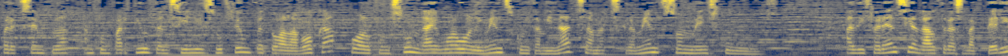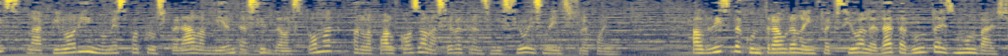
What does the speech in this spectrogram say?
per exemple, en compartir utensilis o fer un petó a la boca, o el consum d'aigua o aliments contaminats amb excrements són menys comuns. A diferència d'altres bacteris, la pylori només pot prosperar a l'ambient àcid de l'estómac, per la qual cosa la seva transmissió és menys freqüent. El risc de contraure la infecció a l'edat adulta és molt baix.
